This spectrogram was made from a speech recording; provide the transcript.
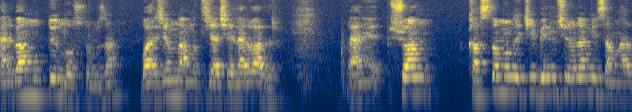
Yani ben mutluyum dostluğumuzdan. Bahrican'ın da anlatacağı şeyler vardır. Yani şu an Kastamonu'daki benim için önemli insanlar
